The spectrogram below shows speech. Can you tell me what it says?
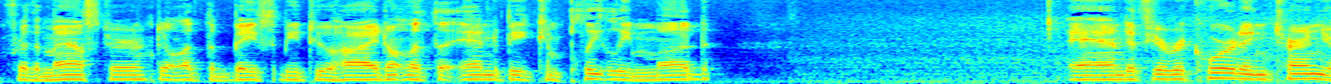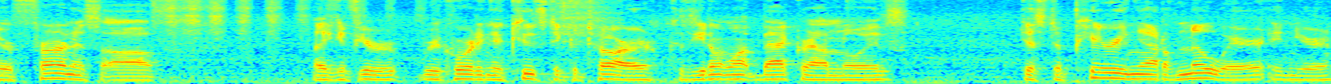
for the master. Don't let the bass be too high. Don't let the end be completely mud. And if you're recording, turn your furnace off. Like if you're recording acoustic guitar, because you don't want background noise just appearing out of nowhere in your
